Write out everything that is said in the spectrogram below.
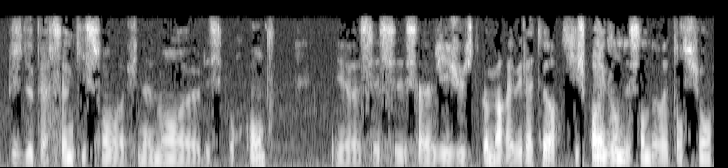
plus de personnes qui sont euh, finalement euh, laissées pour compte. Et ça agit juste comme un révélateur. Si je prends l'exemple des centres de rétention,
